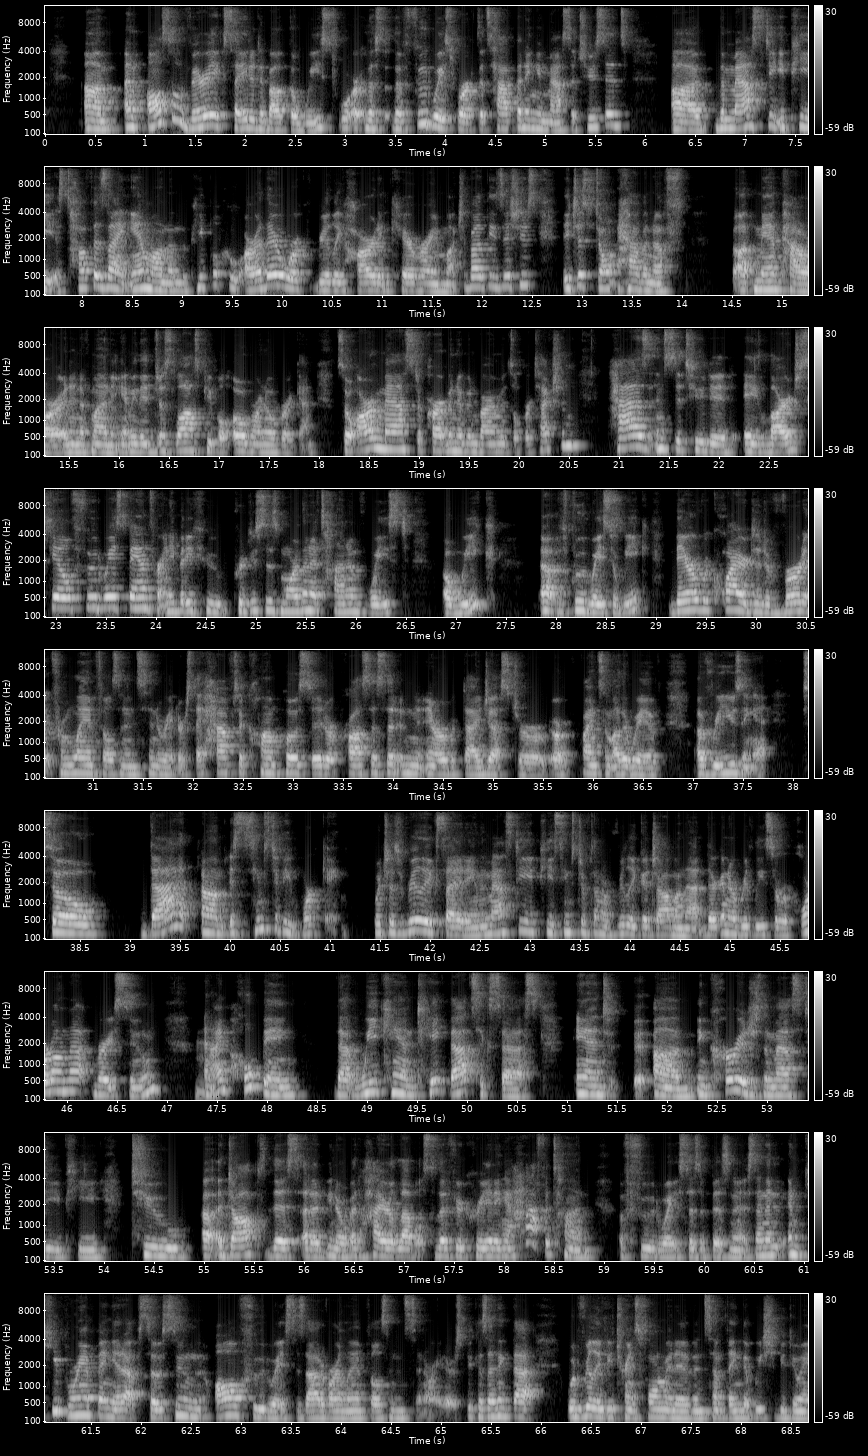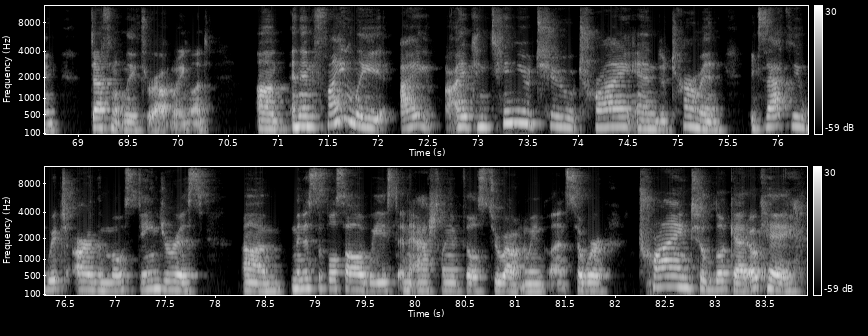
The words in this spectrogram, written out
Um, I'm also very excited about the waste work, the, the food waste work that's happening in Massachusetts. Uh, the Mass DEP, as tough as I am on them, the people who are there work really hard and care very much about these issues. They just don't have enough uh, manpower and enough money. I mean, they just lost people over and over again. So our Mass Department of Environmental Protection has instituted a large-scale food waste ban for anybody who produces more than a ton of waste a week uh, food waste a week, they're required to divert it from landfills and incinerators. They have to compost it or process it in an aerobic digester or, or find some other way of, of reusing it. So that um, it seems to be working, which is really exciting. The Mass DEP seems to have done a really good job on that. They're going to release a report on that very soon. Mm. And I'm hoping that we can take that success and um, encourage the Mass DEP to uh, adopt this at a you know at a higher level, so that if you're creating a half a ton of food waste as a business, and then and keep ramping it up, so soon all food waste is out of our landfills and incinerators, because I think that would really be transformative and something that we should be doing definitely throughout New England. Um, and then finally, I, I continue to try and determine exactly which are the most dangerous um, municipal solid waste and ash landfills throughout New England. So we're trying to look at, okay,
